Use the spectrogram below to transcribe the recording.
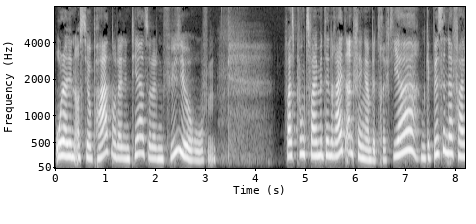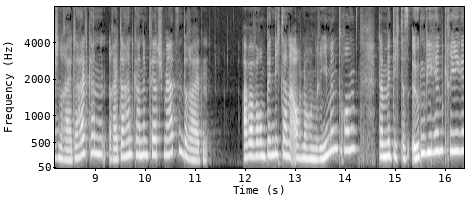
Oder den Osteopathen oder den Tierarzt oder den Physio rufen. Was Punkt zwei mit den Reitanfängern betrifft. Ja, ein Gebiss in der falschen Reiterhand kann, Reiterhand kann dem Pferd Schmerzen bereiten. Aber warum binde ich dann auch noch einen Riemen drum, damit ich das irgendwie hinkriege?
